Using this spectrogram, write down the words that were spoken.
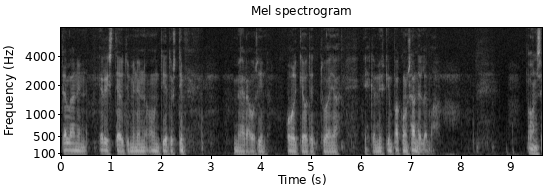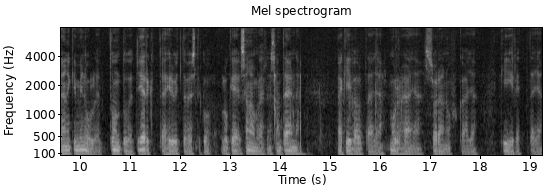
Tällainen eristäytyminen on tietysti määräosin oikeutettua ja ehkä myöskin pakon sanelemaa. On se ainakin minulle. Tuntuu, että järkyttää hirvittävästi, kun lukee sanomalehden. Se on täynnä väkivaltaa ja murhaa ja sodan uhkaa ja kiirettä. Ja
